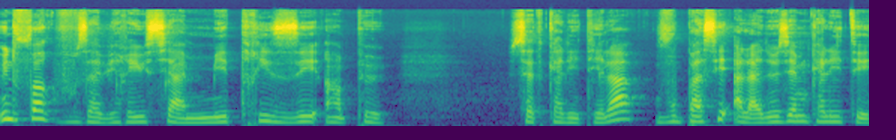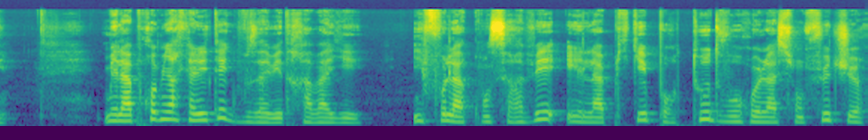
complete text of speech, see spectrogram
Une fois que vous avez réussi à maîtriser un peu cette qualité-là, vous passez à la deuxième qualité. Mais la première qualité que vous avez travaillée, il faut la conserver et l'appliquer pour toutes vos relations futures.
